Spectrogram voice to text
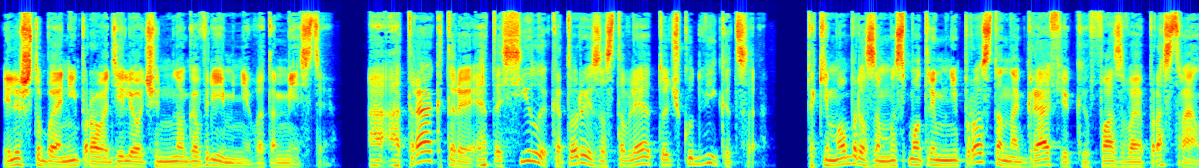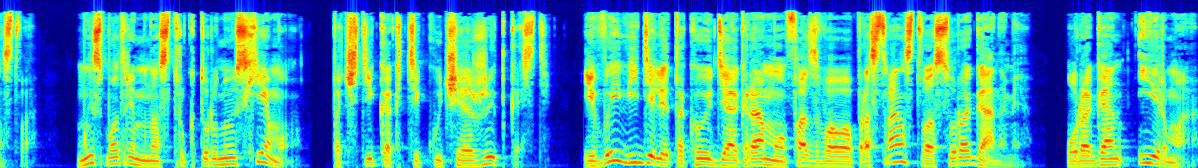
или чтобы они проводили очень много времени в этом месте. А аттракторы – это силы, которые заставляют точку двигаться. Таким образом, мы смотрим не просто на график и фазовое пространство – мы смотрим на структурную схему, почти как текучая жидкость. И вы видели такую диаграмму фазового пространства с ураганами. Ураган Ирма.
